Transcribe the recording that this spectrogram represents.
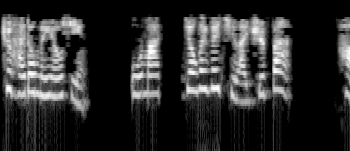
却还都没有醒。吴妈叫微微起来吃饭。好，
